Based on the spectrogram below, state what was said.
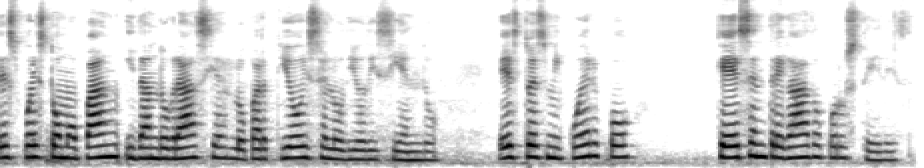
Después tomó pan y dando gracias lo partió y se lo dio diciendo, Esto es mi cuerpo que es entregado por ustedes.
